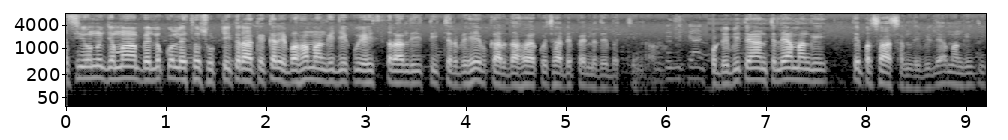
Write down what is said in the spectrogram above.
ਅਸੀਂ ਉਹਨੂੰ ਜਮਾ ਬਿਲਕੁਲ ਇੱਥੋਂ ਛੁੱਟੀ ਕਰਾ ਕੇ ਘਰੇ ਬਹਾਵਾਂਗੇ ਜੇ ਕੋਈ ਇਸ ਤਰ੍ਹਾਂ ਦੀ ਟੀਚਰ ਬਿਹੇਵ ਕਰਦਾ ਹੋਇਆ ਕੋਈ ਸਾਡੇ ਪਿੰਡ ਦੇ ਬੱਚੇ ਨਾਲ। ਤੁਹਾਡੇ ਵੀ ਧਿਆਨ ਚ ਲਿਆਵਾਂਗੇ ਤੇ ਪ੍ਰਸ਼ਾਸਨ ਦੇ ਵੀ ਲਿਆਵਾਂਗੇ ਜੀ।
